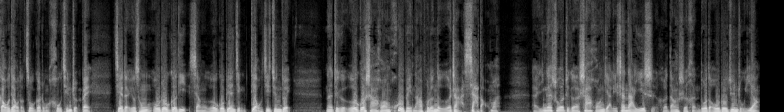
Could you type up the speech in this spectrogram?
高调的做各种后勤准备，接着又从欧洲各地向俄国边境调集军队。那这个俄国沙皇会被拿破仑的讹诈吓倒吗？哎，应该说，这个沙皇亚历山大一世和当时很多的欧洲君主一样，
